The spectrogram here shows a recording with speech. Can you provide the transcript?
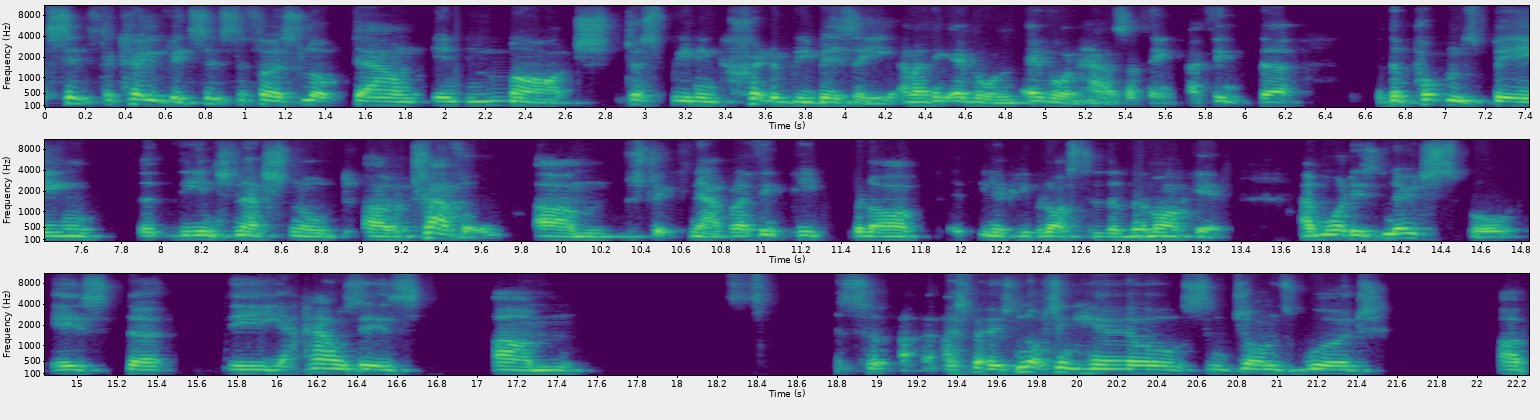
since the COVID, since the first lockdown in March, just been incredibly busy, and I think everyone everyone has. I think I think the the problems being the, the international uh, travel um, restricting now, but I think people are you know people are still in the market. And what is noticeable is that the houses, um, so I suppose Notting Hill, St John's Wood, I've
